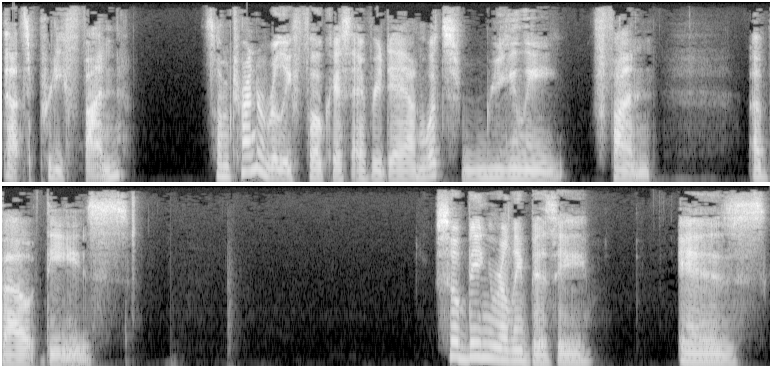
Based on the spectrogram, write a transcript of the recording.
that's pretty fun. So I'm trying to really focus every day on what's really fun about these so being really busy is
